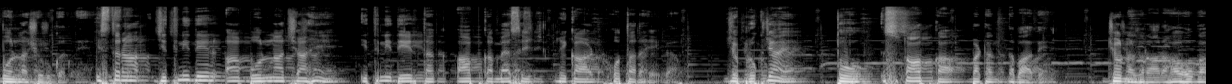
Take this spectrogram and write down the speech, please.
बोलना शुरू कर दें। इस तरह जितनी देर आप बोलना चाहें, इतनी देर तक आपका मैसेज रिकॉर्ड होता रहेगा। जब रुक जाए तो स्टॉप का बटन दबा दें, जो नज़र आ रहा होगा।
